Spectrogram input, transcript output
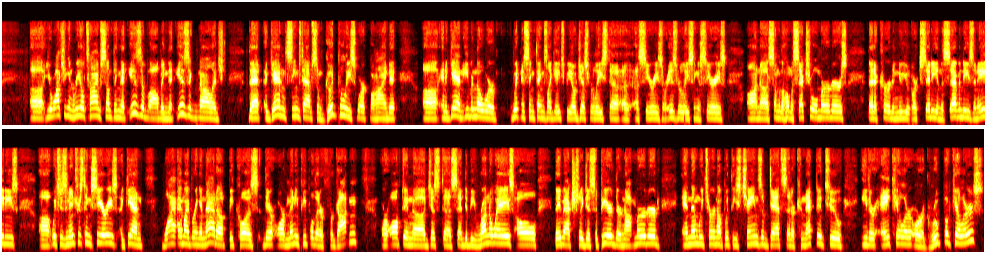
Uh, you're watching in real time something that is evolving, that is acknowledged, that again seems to have some good police work behind it. Uh, and again, even though we're witnessing things like HBO just released a, a, a series or is releasing a series on uh, some of the homosexual murders that occurred in New York City in the 70s and 80s, uh, which is an interesting series. Again, why am I bringing that up? Because there are many people that are forgotten or often uh, just uh, said to be runaways. Oh, they've actually disappeared. They're not murdered. And then we turn up with these chains of deaths that are connected to either a killer or a group of killers.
